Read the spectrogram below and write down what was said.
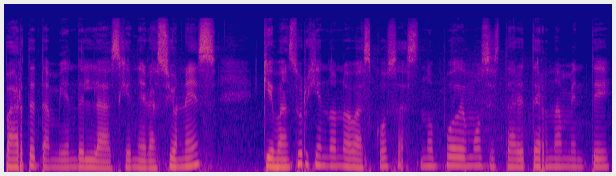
parte también de las generaciones que van surgiendo nuevas cosas. No podemos estar eternamente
